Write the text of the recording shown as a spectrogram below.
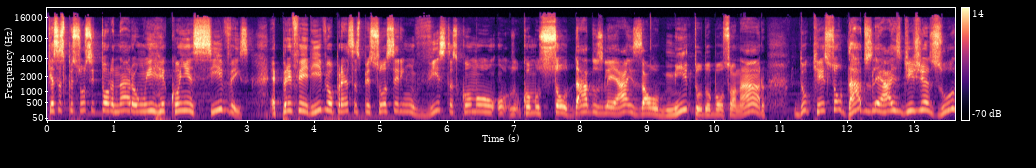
que essas pessoas se tornaram irreconhecíveis. É preferível para essas pessoas serem vistas como, como soldados leais ao mito do Bolsonaro do que soldados leais de Jesus.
